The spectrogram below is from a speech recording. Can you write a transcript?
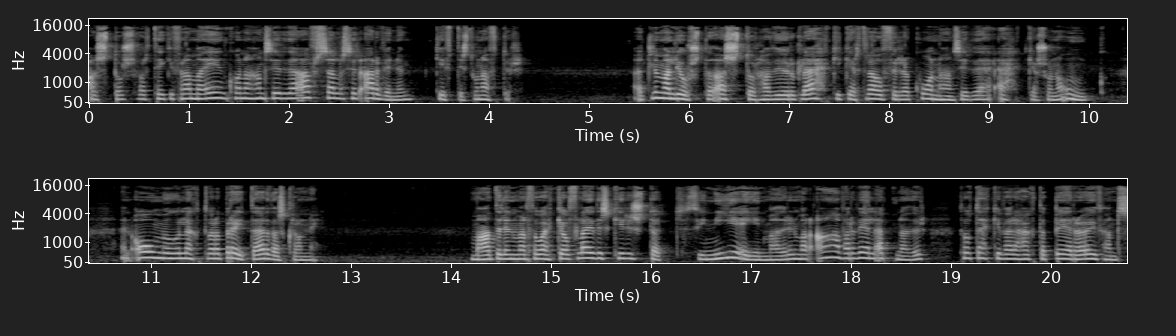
Astors var tekið fram að eiginkona hans yrði að afsala sér arfinum giftist hún aftur. Öllum að ljóst að Astor hafði öruglega ekki gert ráð fyrir að kona hans er ekki að svona ung, en ómögulegt var að breyta erðaskráni. Madelin var þó ekki á flæðiskýri stödd því nýji eiginmaðurinn var afar vel efnaður þótt ekki væri hægt að bera auð hans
